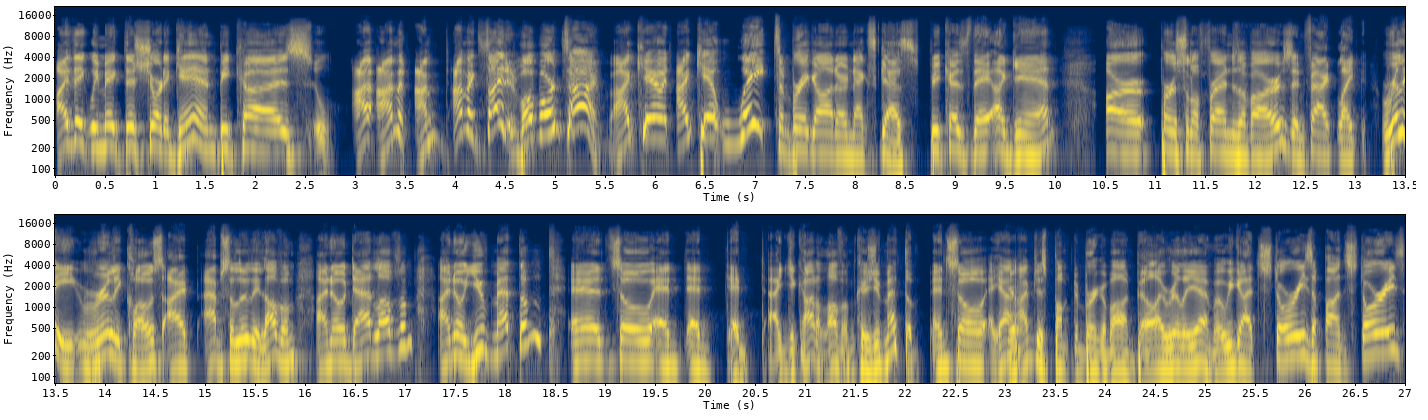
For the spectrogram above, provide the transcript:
I think we make this short again because I, I'm I'm I'm excited one more time. I can't I can't wait to bring on our next guest because they again are personal friends of ours. In fact, like really, really close. I absolutely love them. I know Dad loves them. I know you've met them, and so and and and uh, you gotta love them because you've met them. And so yeah, Yep. I'm just pumped to bring them on, Bill. I really am. But we got stories upon stories,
